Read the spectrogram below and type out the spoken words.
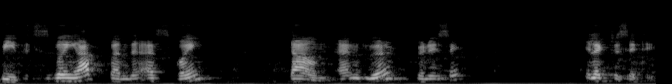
B. This is going up and that's going down and you are producing electricity.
